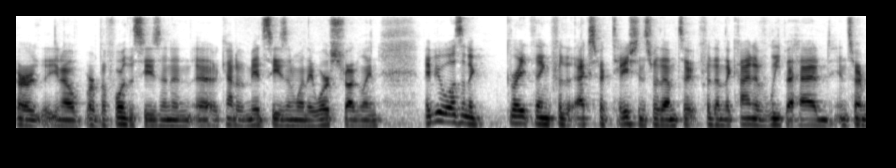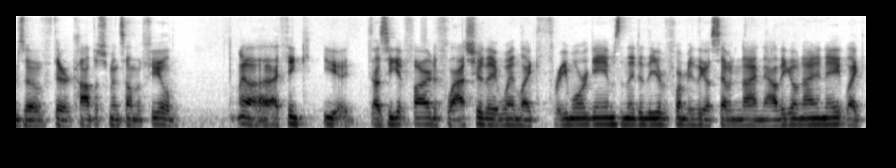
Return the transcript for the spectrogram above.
or you know, or before the season and uh, kind of mid season when they were struggling. Maybe it wasn't a great thing for the expectations for them to for them to kind of leap ahead in terms of their accomplishments on the field. Uh, I think does he get fired if last year they win like three more games than they did the year before? Maybe they go seven and nine. Now they go nine and eight. Like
